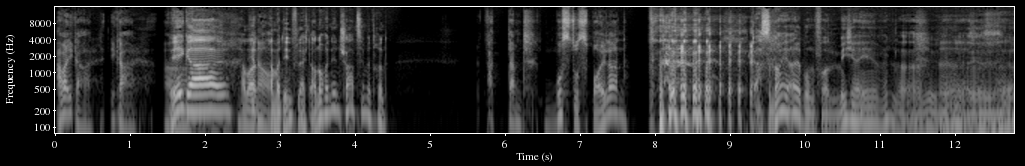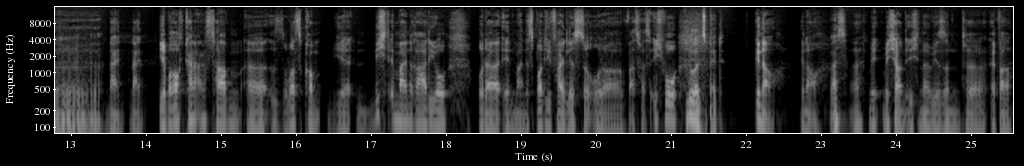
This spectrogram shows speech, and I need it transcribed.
aber egal, egal. Äh, egal. Haben, genau. wir, haben wir den vielleicht auch noch in den Charts hier mit drin? Verdammt, musst du spoilern? das neue Album von Michael Wendler. Äh, nein, nein. Ihr braucht keine Angst haben. Äh, sowas kommt mir nicht in mein Radio oder in meine Spotify-Liste oder was weiß ich wo. Nur ins Bett. Genau, genau. Was? Ne, Micha und ich, ne, wir sind äh, etwa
